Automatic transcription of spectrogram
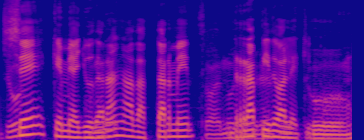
Sé que me ayudarán a adaptarme rápido al equipo.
